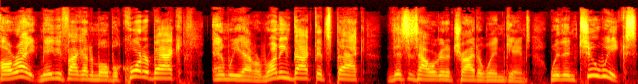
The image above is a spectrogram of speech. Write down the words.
All right, maybe if I got a mobile quarterback and we have a running back that's back, this is how we're going to try to win games. Within two weeks,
